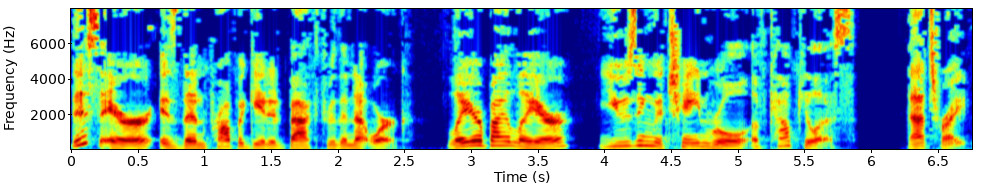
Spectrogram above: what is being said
This error is then propagated back through the network, layer by layer, using the chain rule of calculus. That's right.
